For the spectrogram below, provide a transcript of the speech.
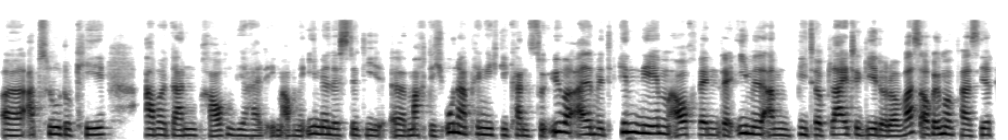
Äh, absolut okay, aber dann brauchen wir halt eben auch eine E-Mail-Liste, die äh, macht dich unabhängig, die kannst du überall mit hinnehmen, auch wenn der E-Mail-Anbieter pleite geht oder was auch immer passiert,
